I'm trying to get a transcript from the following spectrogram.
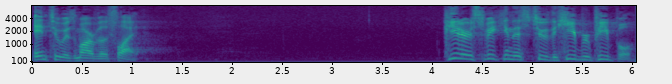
into his marvelous light. Peter is speaking this to the Hebrew people.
